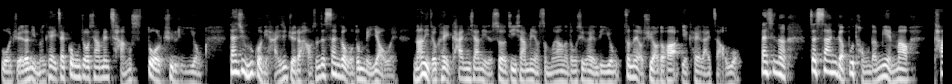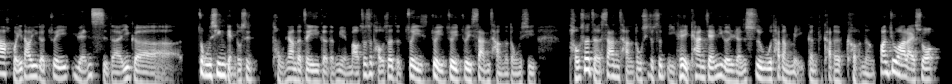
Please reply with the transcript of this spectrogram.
我觉得你们可以在工作上面尝试多去利用。但是如果你还是觉得好像这三个我都没有诶，那你就可以看一下你的设计下面有什么样的东西可以利用。真的有需要的话，也可以来找我。但是呢，这三个不同的面貌，它回到一个最原始的一个中心点，都是同样的这一个的面貌。这是投射者最最最最擅长的东西。投射者擅长的东西就是你可以看见一个人事物它的美跟它的可能。换句话来说，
